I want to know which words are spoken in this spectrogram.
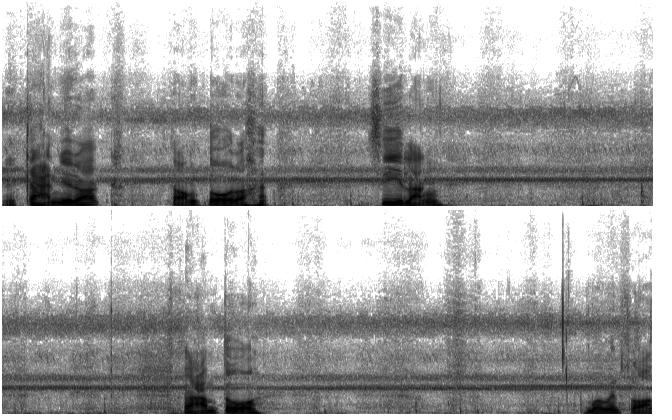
ในการยี่ดอกสองตัวหรอสี่หลังสามตัวบ่เป็นสอง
